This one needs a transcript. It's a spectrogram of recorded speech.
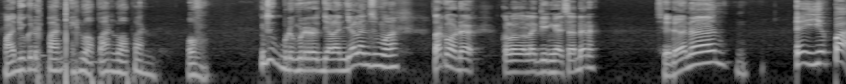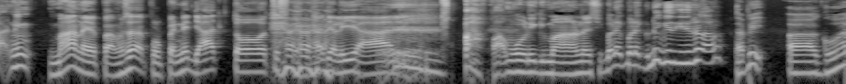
maju ke depan eh lu apaan lu apaan oh itu bener-bener jalan-jalan semua. Ntar kalau ada kalau lagi nggak sadar sedanan. Eh iya pak. Nih mana ya pak? Masa pulpennya jatuh. Terus aja lihat. Ah kamu nih gimana sih? Balik-balik udah gitu-gitu doang. Tapi eh gue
